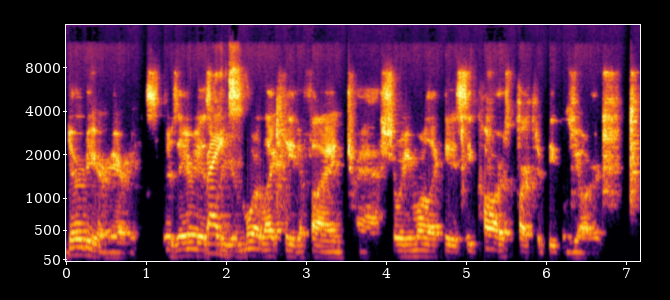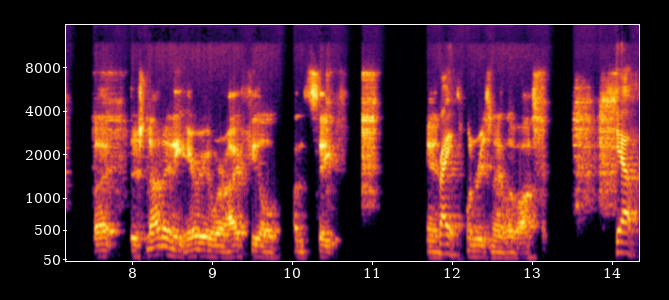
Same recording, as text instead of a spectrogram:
dirtier areas. There's areas right. where you're more likely to find trash, or you're more likely to see cars parked in people's yards. But there's not any area where I feel unsafe, and right. that's one reason I love Austin. Yeah,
